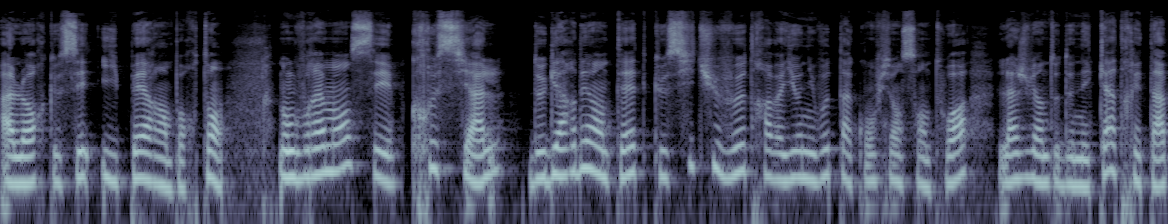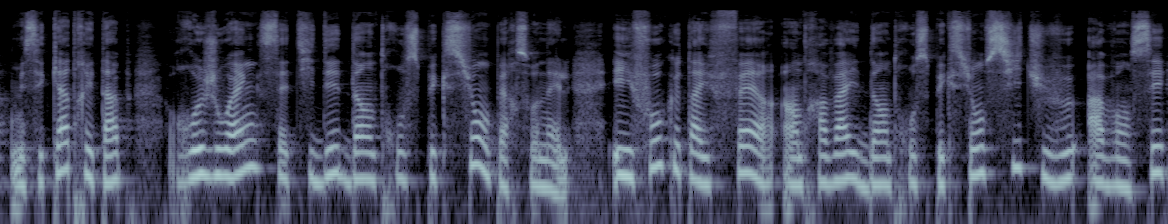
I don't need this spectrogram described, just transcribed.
alors que c'est hyper important. Donc vraiment, c'est crucial de garder en tête que si tu veux travailler au niveau de ta confiance en toi, là je viens de te donner quatre étapes, mais ces quatre étapes rejoignent cette idée d'introspection personnelle. Et il faut que tu ailles faire un travail d'introspection si tu veux avancer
